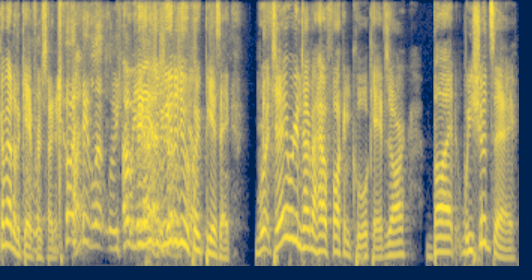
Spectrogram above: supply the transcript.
come out of the cave for a second. Go ahead, let- we- Oh, we yeah, gotta, yeah, do, we gotta do a quick PSA. We're, today we're gonna talk about how fucking cool caves are, but we should say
